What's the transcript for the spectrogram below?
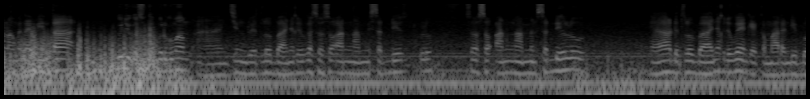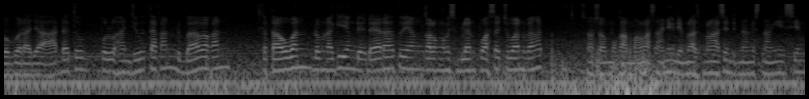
Orang minta-minta gue juga suka bergumam anjing duit lu banyak juga sosokan ngamen sedih lu sosokan ngamen sedih lu. Ya duit lu banyak juga yang kayak kemarin di Bogor aja ada tuh puluhan juta kan di bawah kan. Ketahuan belum lagi yang di daerah tuh yang kalau ngamen bulan puasa cuan banget. Sosok muka malas anjing dia melas melasin dinangis nangisin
